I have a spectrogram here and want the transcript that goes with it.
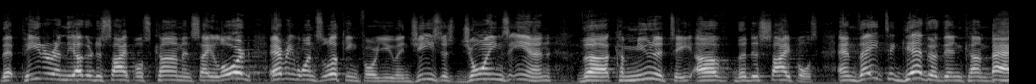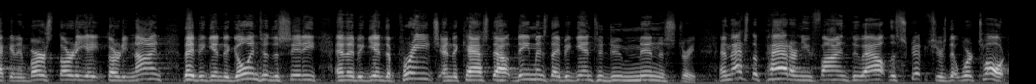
that Peter and the other disciples come and say, Lord, everyone's looking for you. And Jesus joins in the community of the disciples. And they together then come back. And in verse 38 39, they begin to go into the city and they begin to preach and to cast out demons. They begin to do ministry. And that's the pattern you find throughout the scriptures that we're taught.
